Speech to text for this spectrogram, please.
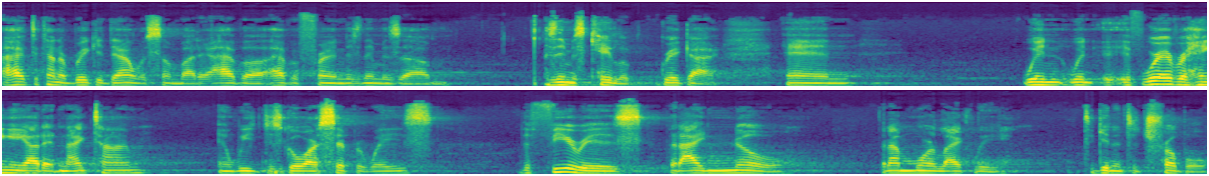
I had to kind of break it down with somebody. I have a I have a friend. His name is um, his name is Caleb. Great guy. And when when if we're ever hanging out at nighttime, and we just go our separate ways, the fear is that I know that I'm more likely to get into trouble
